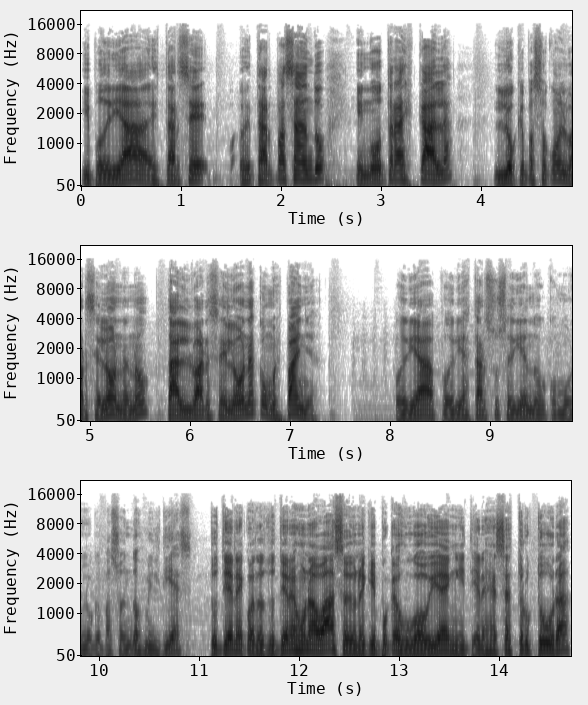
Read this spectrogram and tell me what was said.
y podría estarse, estar pasando en otra escala lo que pasó con el Barcelona, ¿no? Tal Barcelona como España. Podría, podría estar sucediendo como lo que pasó en 2010. Tú tienes, cuando tú tienes una base de un equipo que jugó bien y tienes esa estructura,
